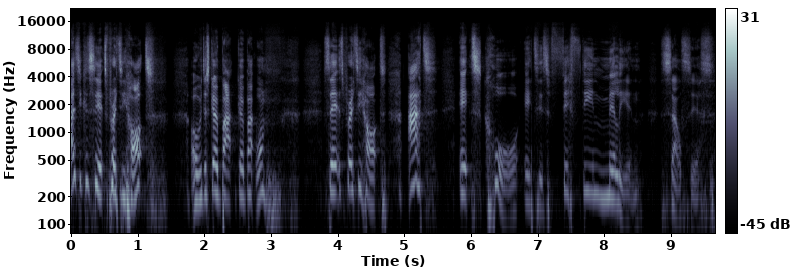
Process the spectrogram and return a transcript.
As you can see, it's pretty hot. Oh, we just go back, go back one. See, it's pretty hot. At its core, it is 15 million Celsius.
